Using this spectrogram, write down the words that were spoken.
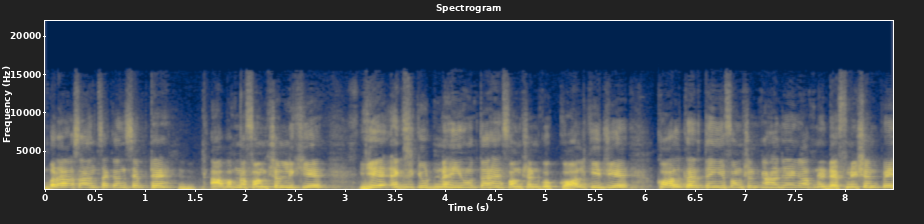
बड़ा आसान सा कंसेप्ट है। आप अपना फ़ंक्शन लिखिए। ये एग्जीक्यूट नहीं होता है। फ़ंक्शन को कॉल कीजिए। कॉल करते हैं ये फ़ंक्शन कहाँ जाएगा? अपने डेफिनेशन पे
